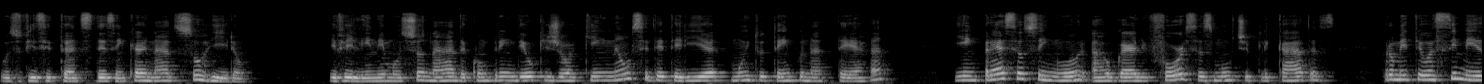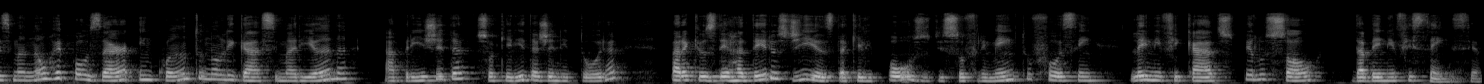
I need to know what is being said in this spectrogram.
Os visitantes desencarnados sorriram. Evelina, emocionada, compreendeu que Joaquim não se deteria muito tempo na terra e, em prece ao Senhor a rogar-lhe forças multiplicadas, prometeu a si mesma não repousar enquanto não ligasse Mariana a Brígida, sua querida genitora, para que os derradeiros dias daquele pouso de sofrimento fossem lenificados pelo sol da beneficência.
